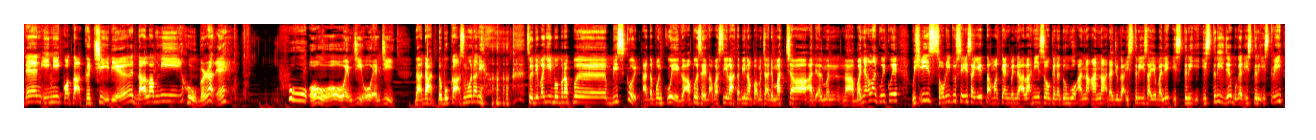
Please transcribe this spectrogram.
Dan ini kotak kecil dia. Dalam ni, hu berat eh. Hu, oh, oh, OMG, OMG dah dah terbuka semua dah ni. so dia bagi beberapa biskut ataupun kuih ke apa saya tak pastilah tapi nampak macam ada matcha, ada almond, nah banyaklah kuih-kuih which is sorry to say saya tak makan benda alah ni so kena tunggu anak-anak dan juga isteri saya balik. Isteri isteri je bukan isteri-isteri.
